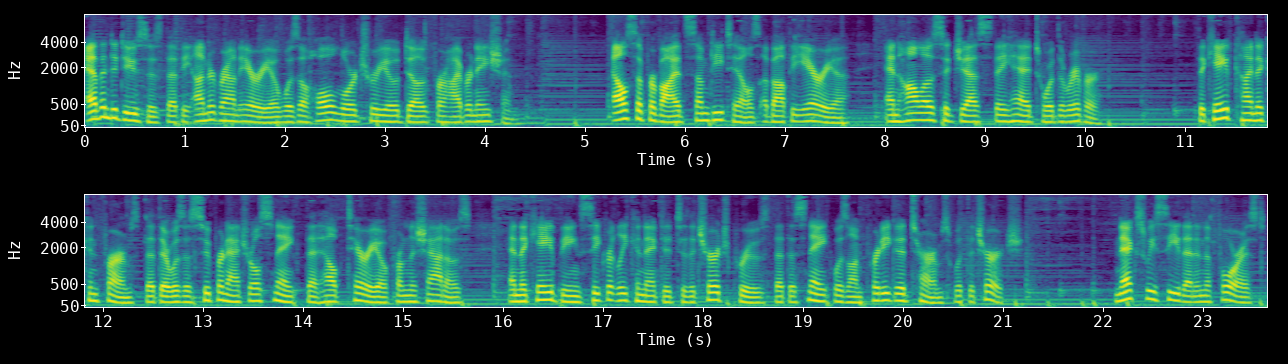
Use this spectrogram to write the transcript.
Evan deduces that the underground area was a hole Lord Trio dug for hibernation. Elsa provides some details about the area, and Holo suggests they head toward the river. The cave kinda confirms that there was a supernatural snake that helped Tereo from the shadows, and the cave being secretly connected to the church proves that the snake was on pretty good terms with the church. Next we see that in the forest,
